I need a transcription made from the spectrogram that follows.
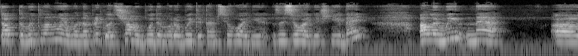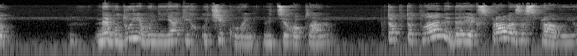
Тобто ми плануємо, наприклад, що ми будемо робити там сьогодні за сьогоднішній день, але ми не, е, не будуємо ніяких очікувань від цього плану. Тобто план іде як справа за справою.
